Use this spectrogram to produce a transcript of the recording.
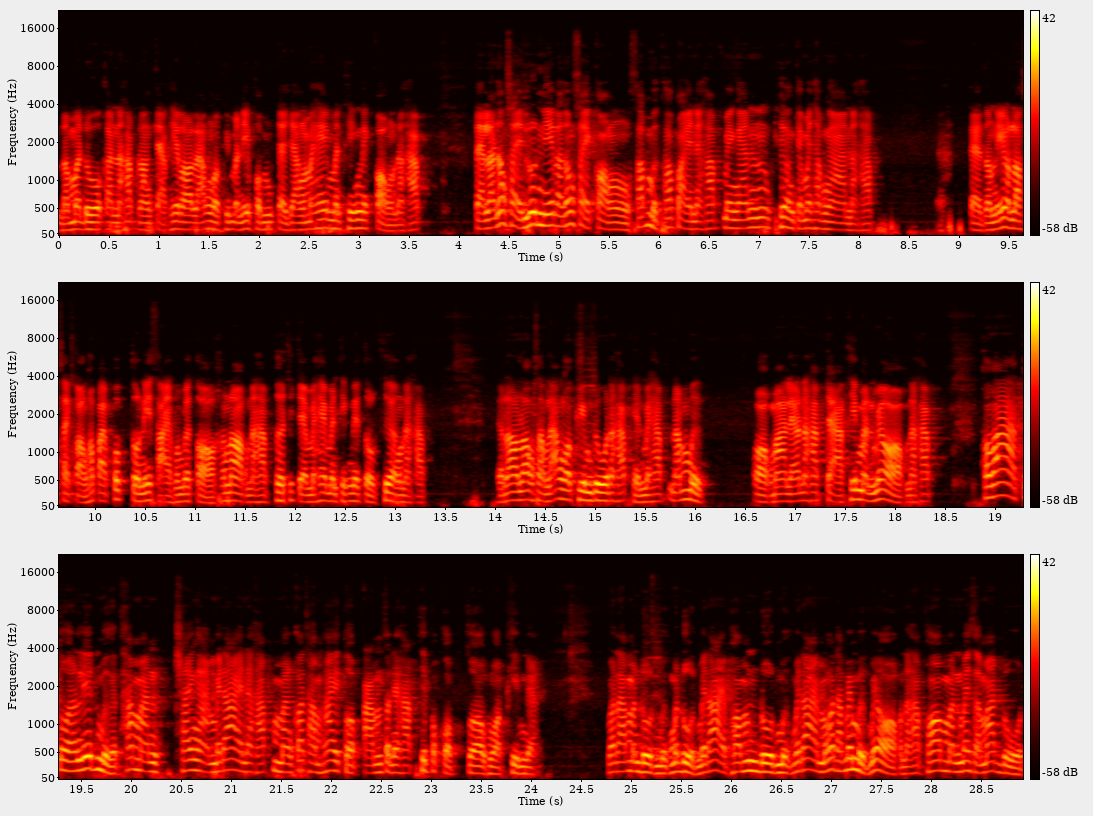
เรามาดูกันนะครับ หลังจากที่เราล้างหัวพิมพ์อันนี้ผมจะยังไม่ให้มันทิ้งในกล่องนะครับ แต่เราต้องใส่รุ่นนี้เราต้องใส่กล่องซับหมึกเข้าไปนะครับ ไม่งั้นเครื่องจะไม่ทำงานนะครับ แต่ตรงนี้เราใส่กล่องเข้าไปปุ๊บตัวนี้สายผมจะต่อข้างนอกนะครับ เพื่อที่จะไม่ให้มันทิ้งในตัวเครื่องนะครับ เดี๋ยวเราลองสั่งล้างหัวพิมพ์ดูนะครับ เห็นไหมครับ น้ำหมึกออกมาแล้วนะครับ จากที่มันไม่ออกนะครับ เพราะว่าตัวรีดหมึกถ้ามันใช้งานไม่ได้นะครับ มันก็ทำให้ตัวปั๊มตัวนี้ครับที่ประกบตัวหัวพิมพ์เนี่ยเวลามันดูดหมึกมันดูดไม่ได้พอมันดูดหมึกไม่ได้ มันก็ทำให้หมึกไม่ออกนะครับ เพราะมันไม่สามารถดูด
